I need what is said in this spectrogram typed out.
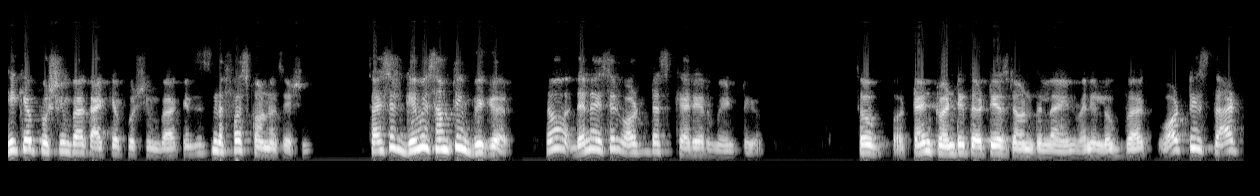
he kept pushing back, I kept pushing back. It's in the first conversation. So I said, "Give me something bigger." No, then I said, what does career mean to you? So uh, 10, 20, 30 years down the line, when you look back, what is that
